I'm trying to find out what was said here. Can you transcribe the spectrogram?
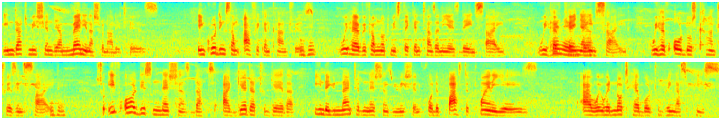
In that mission, there are many nationalities, including some African countries. Mm-hmm. We have, if I'm not mistaken, Tanzania is there inside. We have Kenya Kenya inside. We have all those countries inside. So if all these nations that are gathered together in the United Nations mission for the past 20 years uh, we were not able to bring us peace,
